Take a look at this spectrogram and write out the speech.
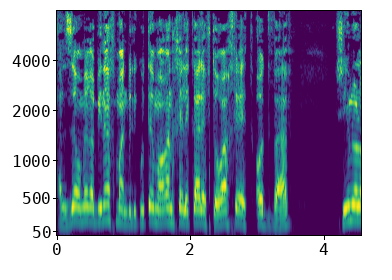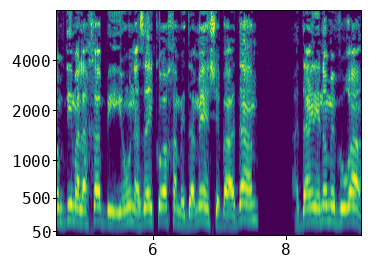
על זה אומר רבי נחמן בליקוטי מוהר"ן חלק א', תורה ח', עוד ו', שאם לא לומדים הלכה בעיון, אזי כוח המדמה שבאדם עדיין אינו מבורר,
